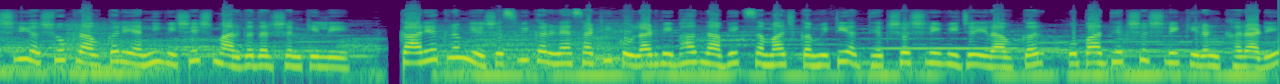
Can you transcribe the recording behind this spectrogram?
श्री अशोक रावकर यांनी विशेष मार्गदर्शन केले. कार्यक्रम यशस्वी करण्यासाठी कोलाड विभाग नाभिक समाज कमिटी अध्यक्ष श्री विजय रावकर उपाध्यक्ष श्री किरण खराडे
